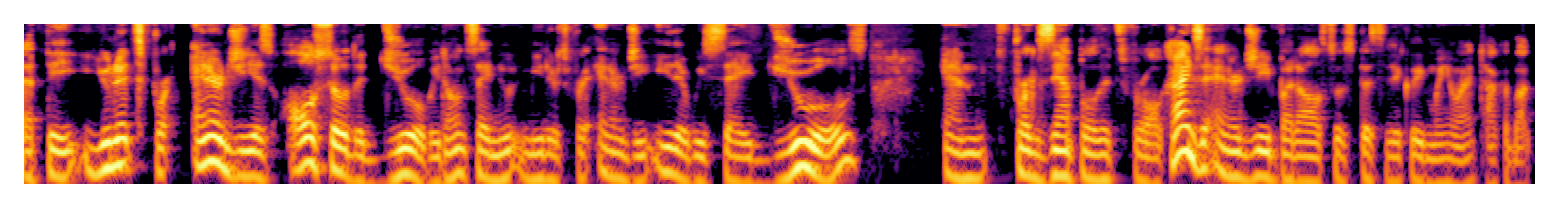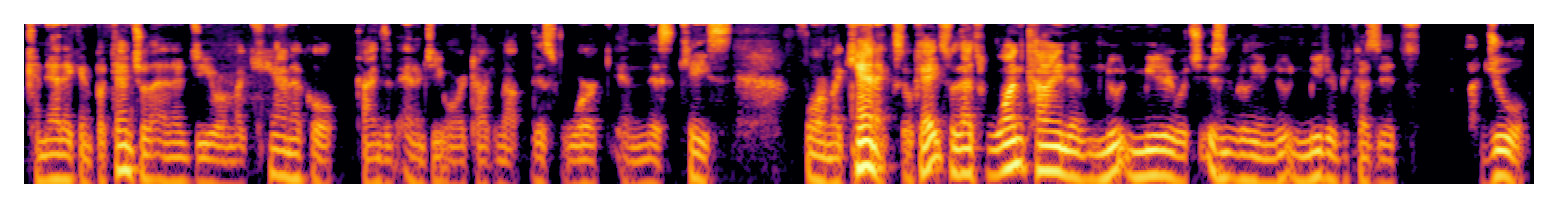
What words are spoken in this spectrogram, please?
that the units for energy is also the joule. We don't say Newton meters for energy either. We say joules. And for example, it's for all kinds of energy, but also specifically when you want to talk about kinetic and potential energy or mechanical kinds of energy when we're talking about this work in this case for mechanics. Okay, so that's one kind of Newton meter, which isn't really a Newton meter because it's a joule.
